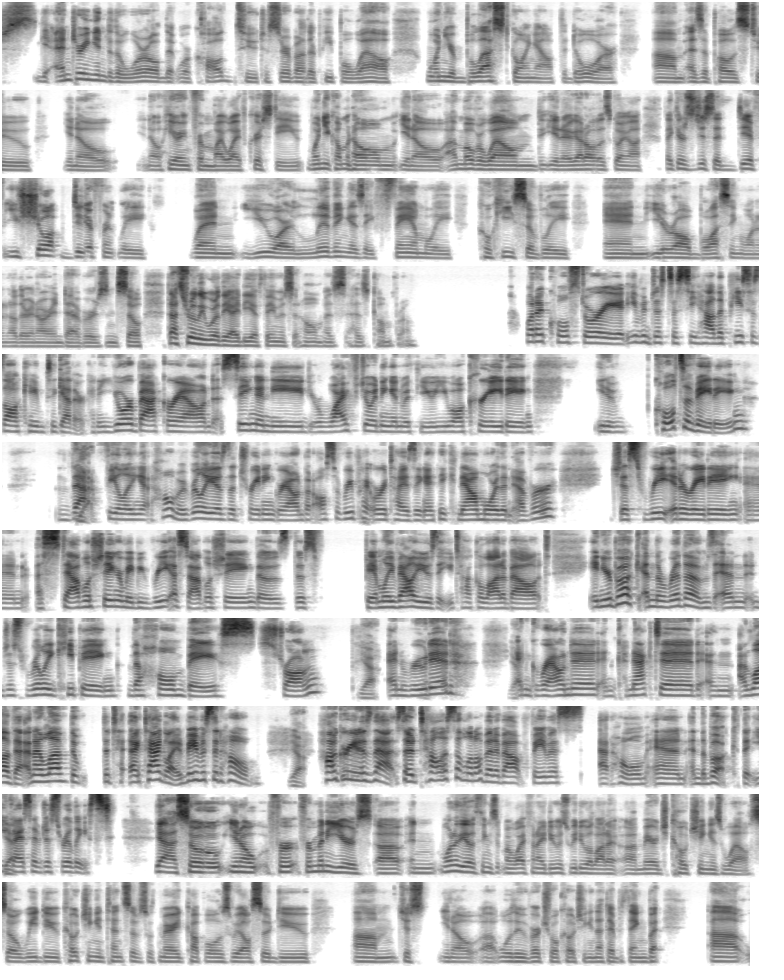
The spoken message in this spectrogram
entering into the world that we're called to to serve other people well when you're blessed going out the door um as opposed to you know you know, hearing from my wife Christy, when you coming home, you know, I'm overwhelmed, you know, got all this going on. Like there's just a diff you show up differently when you are living as a family cohesively and you're all blessing one another in our endeavors. And so that's really where the idea of famous at home has has come from. What a cool story. And even just to see how the pieces all came together, kind of your background, seeing a need, your wife joining in with you, you all creating, you know, cultivating that yeah. feeling at home. It really is the training ground, but also reprioritizing. I think now more than ever, just reiterating and establishing or maybe reestablishing those those family values that you talk a lot about in your book and the rhythms and just really keeping the home base strong yeah and rooted yeah. And grounded and connected and i love that and i love the the t- tagline famous at home. Yeah. How great is that? So tell us a little bit about famous at home and and the book that you yeah. guys have just released. Yeah so you know for for many years uh, and one of the other things that my wife and i do is we do a lot of uh, marriage coaching as well. So we do coaching intensives with married couples. We also do um just you know uh, we'll do virtual coaching and that type of thing. But uh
